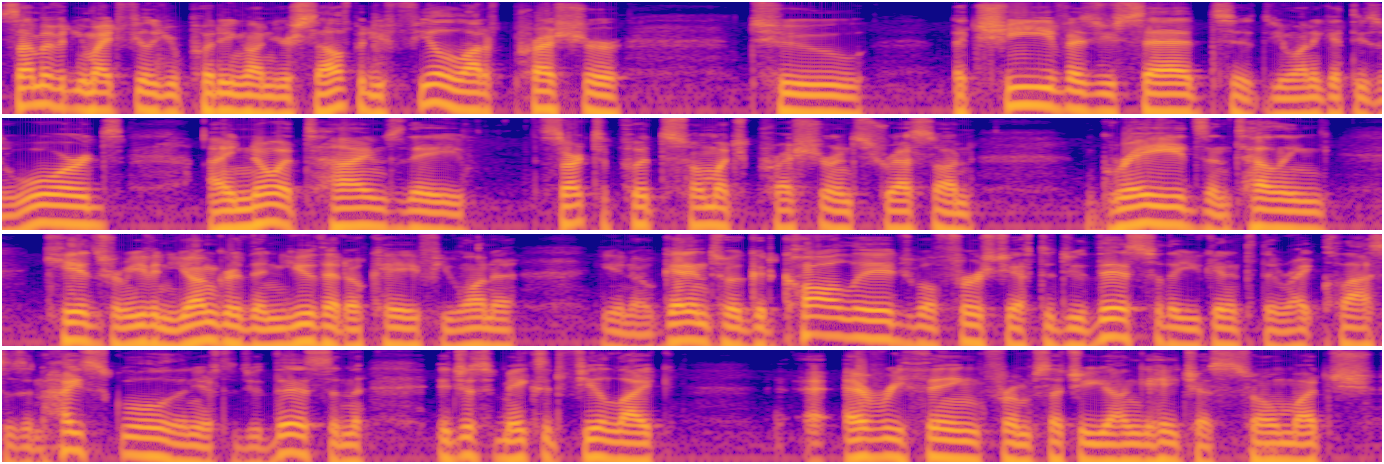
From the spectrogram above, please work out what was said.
Some of it you might feel you're putting on yourself, but you feel a lot of pressure to achieve, as you said, to you want to get these awards. I know at times they start to put so much pressure and stress on grades and telling kids from even younger than you that okay, if you want to, you know, get into a good college, well, first you have to do this so that you get into the right classes in high school. Then you have to do this, and it just makes it feel like everything from such a young age has so much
